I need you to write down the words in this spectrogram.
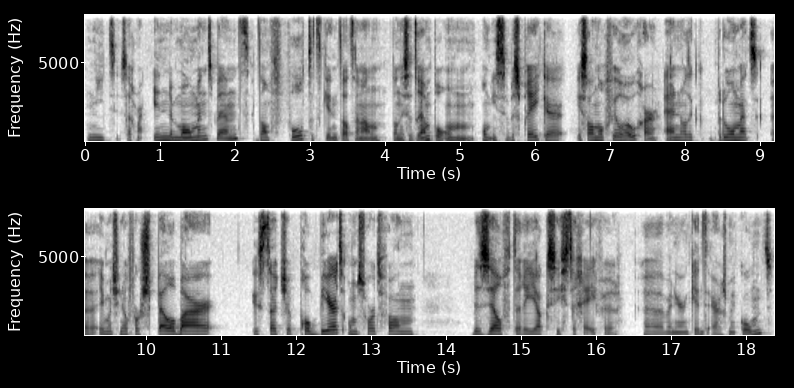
niet zeg maar in de moment bent, dan voelt het kind dat en dan, dan is de drempel om, om iets te bespreken is al nog veel hoger. En wat ik bedoel met eh, emotioneel voorspelbaar is dat je probeert om een soort van dezelfde reacties te geven eh, wanneer een kind ergens mee komt.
